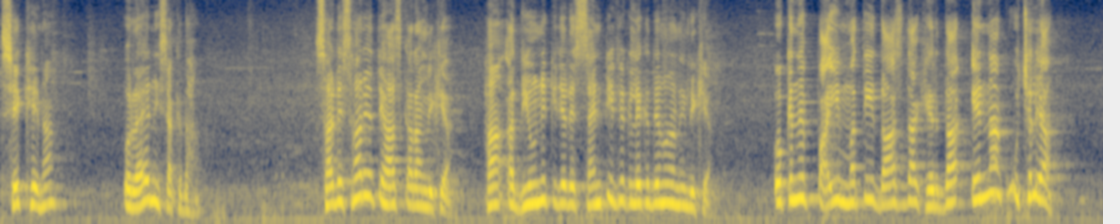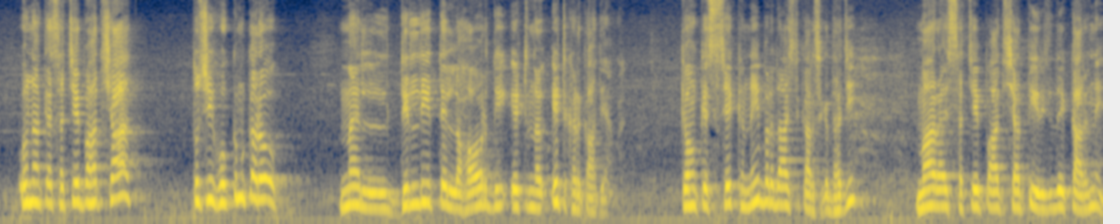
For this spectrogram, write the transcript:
ਸਿੱਖ ਹੈ ਨਾ, ਉਹ ਰਹਿ ਨਹੀਂ ਸਕਦਾ। ਸਾਡੇ ਸਾਰੇ ਇਤਿਹਾਸਕਾਰਾਂ ਨੇ ਲਿਖਿਆ। ਹਾਂ, ਆਧੁਨਿਕ ਜਿਹੜੇ ਸਾਇੰਟੀਫਿਕ ਲਿਖਦੇ ਨੇ, ਉਹਨਾਂ ਨੇ ਲਿਖਿਆ। ਉਹ ਕਹਿੰਦੇ, ਭਾਈ ਮਤੀ ਦਾਸ ਦਾ ਹਿਰਦਾ ਇੰਨਾ ਕੁ ਉਛਲਿਆ। ਉਹਨਾਂ ਕਹੇ, ਸੱਚੇ ਬਾਦਸ਼ਾਹ, ਤੁਸੀਂ ਹੁਕਮ ਕਰੋ ਮੈਂ ਦਿੱਲੀ ਤੇ ਲਾਹੌਰ ਦੀ ਇੱਟ ਨਾਲ ਇੱਟ ਖੜਕਾ ਦਿਆਂਗਾ। ਕਿਉਂਕਿ ਸਿੱਖ ਨਹੀਂ ਬਰਦਾਸ਼ਤ ਕਰ ਸਕਦਾ ਜੀ। ਮਹਾਰਾਜ ਸੱਚੇ ਪਾਤਸ਼ਾਹ ਧੀਰਜ ਦੇ ਘਰ ਨੇ।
